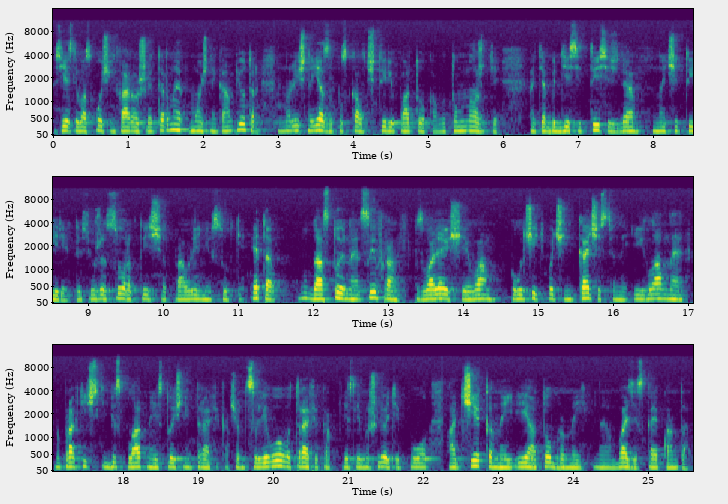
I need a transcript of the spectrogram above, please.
То есть если у вас очень хороший интернет, мощный компьютер, но лично я запускал 4 потока, вот умножите хотя бы 10 тысяч да, на 4, то есть уже 40 тысяч отправлений в сутки. Это ну, достойная цифра, позволяющая вам получить очень качественный и главное ну, практически бесплатный источник трафика. Причем целевого трафика, если вы шлете по отчеканной и отобранной э, базе Skype контакт.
